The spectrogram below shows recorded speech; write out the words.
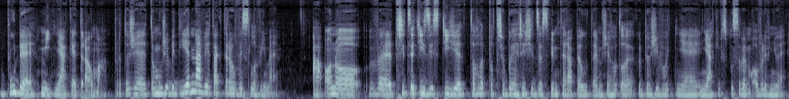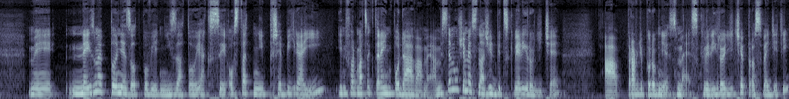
bude mít nějaké trauma, protože to může být jedna věta, kterou vyslovíme. A ono ve 30 zjistí, že tohle potřebuje řešit se svým terapeutem, že ho to jako doživotně nějakým způsobem ovlivňuje. My nejsme plně zodpovědní za to, jak si ostatní přebírají informace, které jim podáváme. A my se můžeme snažit být skvělí rodiče, a pravděpodobně jsme skvělí rodiče pro své děti,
